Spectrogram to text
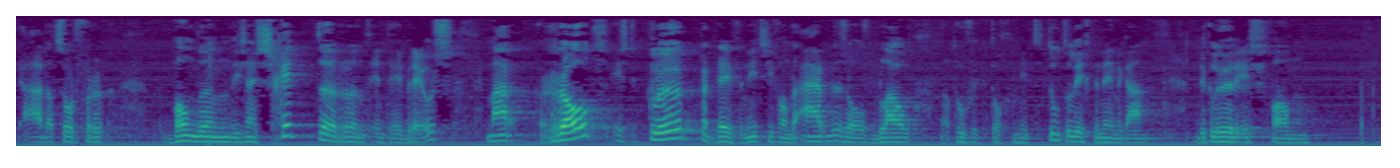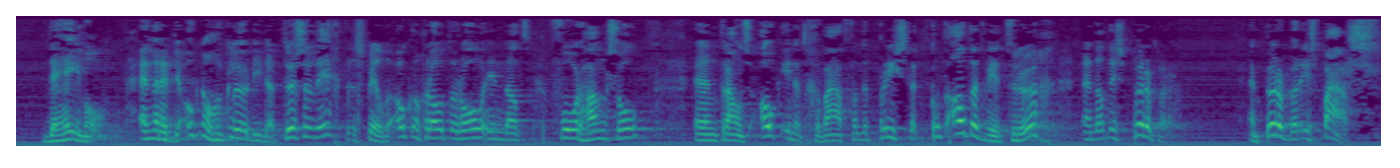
Ja, dat soort verbanden die zijn schitterend in het Hebreeuws. Maar rood is de kleur per definitie van de aarde, zoals blauw. Dat hoef ik toch niet toe te lichten, neem ik aan. De kleur is van de hemel. En dan heb je ook nog een kleur die daartussen ligt. Dat speelde ook een grote rol in dat voorhangsel. En trouwens ook in het gewaad van de priester. Het komt altijd weer terug. En dat is purper. En purper is paars.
